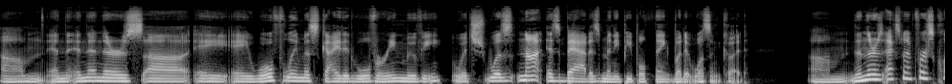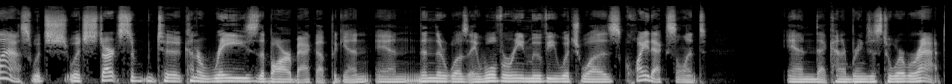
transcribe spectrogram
Um, and and then there's uh, a a woefully misguided Wolverine movie, which was not as bad as many people think, but it wasn't good. Um, then there's X Men First Class, which which starts to to kind of raise the bar back up again. And then there was a Wolverine movie, which was quite excellent, and that kind of brings us to where we're at.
